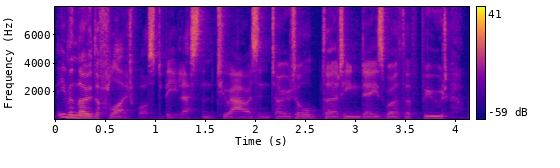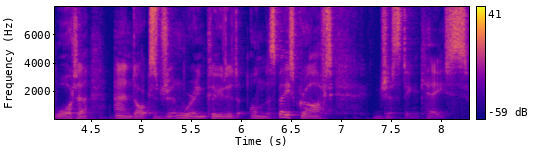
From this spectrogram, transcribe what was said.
Even though the flight was to be less than two hours in total, 13 days worth of food, water, and oxygen were included on the spacecraft, just in case.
